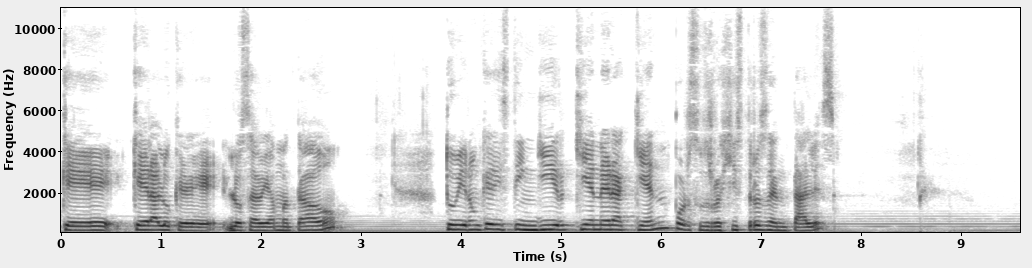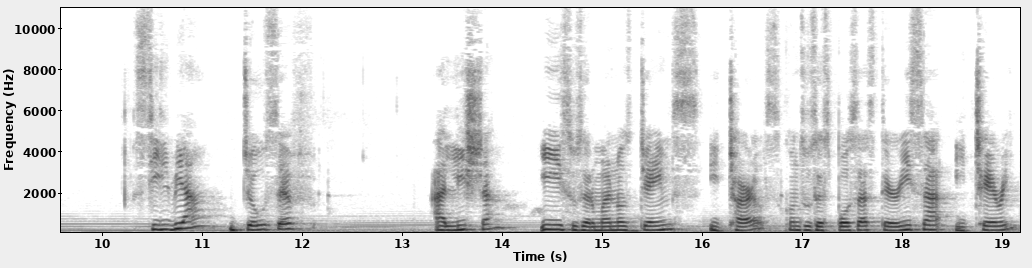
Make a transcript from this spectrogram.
qué, qué era lo que los había matado. Tuvieron que distinguir quién era quién por sus registros dentales. Silvia, Joseph, Alicia y sus hermanos James y Charles, con sus esposas Teresa y Cherry,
